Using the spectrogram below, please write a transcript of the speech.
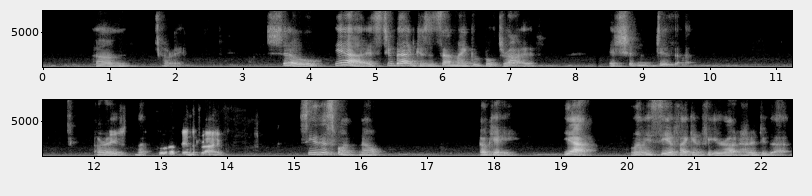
um, all right. So, yeah, it's too bad because it's on my Google Drive. It shouldn't do that. All right. Pull it up in the drive. See this one? No. Okay. Yeah. Let me see if I can figure out how to do that.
